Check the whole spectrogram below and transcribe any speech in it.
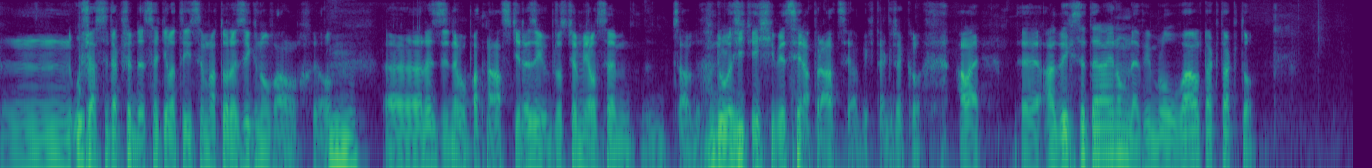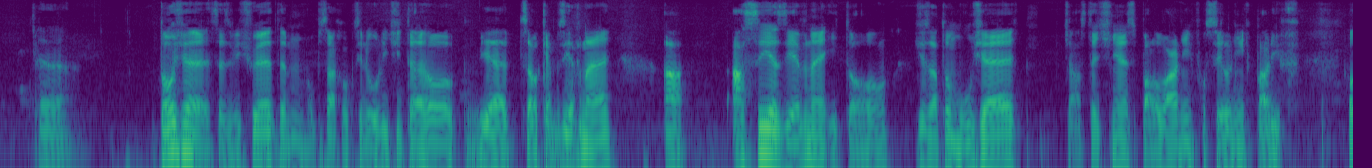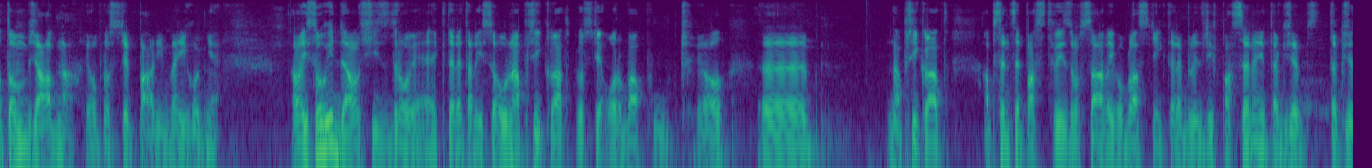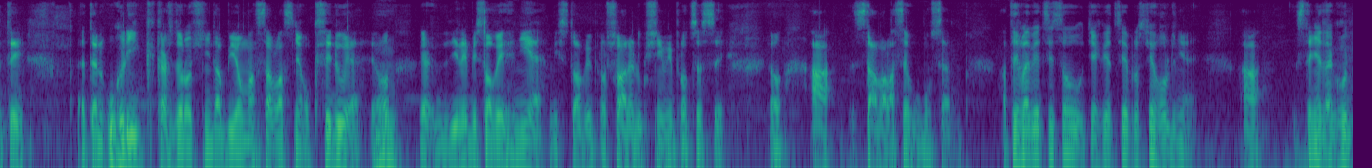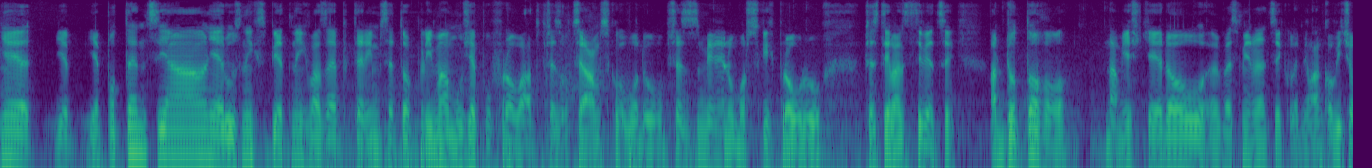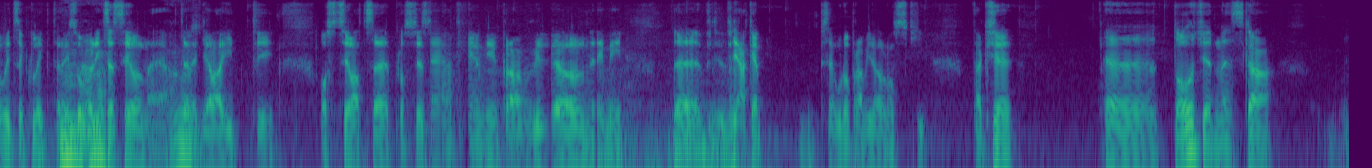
um, už asi tak před deseti lety jsem na to rezignoval, jo? Hmm. Uh, rezi, nebo patnácti, rezi, prostě měl jsem důležitější věci na práci, abych tak řekl. Ale uh, abych se teda jenom nevymlouval, tak takto. Uh, to, že se zvyšuje ten obsah oxidu uhličitého, je celkem zjevné a asi je zjevné i to, že za to může částečně spalování fosilních paliv. O tom žádná, jo, prostě pálíme jich hodně. Ale jsou i další zdroje, které tady jsou, například prostě orba půd, jo, e, například absence pastvy z rozsáhlých oblastí, které byly dřív paseny, takže, takže ty ten uhlík každoroční ta biomasa vlastně oxiduje, jo? Hmm. jinými slovy hníje, místo aby prošla redukčními procesy jo? a stávala se humusem. A tyhle věci jsou, těch věcí je prostě hodně. A stejně tak hodně je, je, je potenciálně různých zpětných vazeb, kterým se to klima může pufrovat přes oceánskou vodu, přes změnu mořských proudů, přes tyhle ty věci. A do toho nám ještě jedou vesmírné cykly, Milankovičovy cykly, které hmm, jsou velice silné a které dělají ty oscilace prostě s nějakými pravidelnými, eh, v nějaké pseudopravidelnosti. Takže eh, to, že dneska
